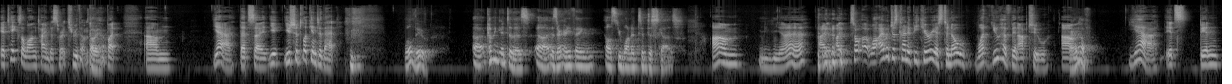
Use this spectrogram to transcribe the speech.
it takes a long time to sort through them. Oh, yeah. but, um, yeah, that's uh, you, you should look into that. Will do. Uh, coming into this, uh, is there anything else you wanted to discuss? Um, yeah. I, I, so, uh, well, I would just kind of be curious to know what you have been up to. Um, Fair enough. Yeah, it's been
